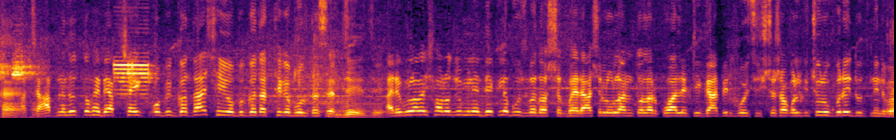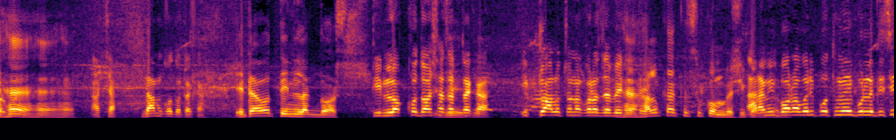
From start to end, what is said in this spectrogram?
হ্যাঁ, আচ্ছা আপনাদের তো ভাই ব্যবসায়িক অভিজ্ঞতা সেই অভিজ্ঞতার থেকে বলতেছেন। জি জি। আর এগুলো ভাই সরজমিনে দেখলে বুঝবে দর্শক ভাইরা আসলে উলান তোলার কোয়ালিটি গাভীর বৈশিষ্ট্য সকল কিছুর উপরেই দুধ নির্ভর হ্যাঁ হ্যাঁ হ্যাঁ। আচ্ছা দাম কত টাকা? এটাও তিন লাখ দশ। তিন লক্ষ দশ হাজার। টাকা। একটু আলোচনা করা যাবে এটা হালকা কিছু কম বেশি আর আমি বরাবরই প্রথমেই বলে দিছি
